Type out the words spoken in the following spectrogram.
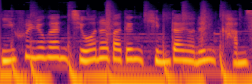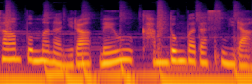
이 훌륭한 지원을 받은 김다연은 감사함 뿐만 아니라 매우 감동받았습니다.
